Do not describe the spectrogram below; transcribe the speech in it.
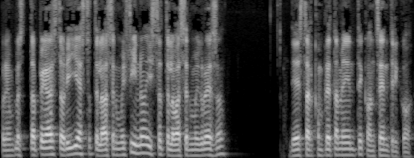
por ejemplo, está pegada a esta orilla, esto te lo va a hacer muy fino y esto te lo va a hacer muy grueso. Debe estar completamente concéntrico.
